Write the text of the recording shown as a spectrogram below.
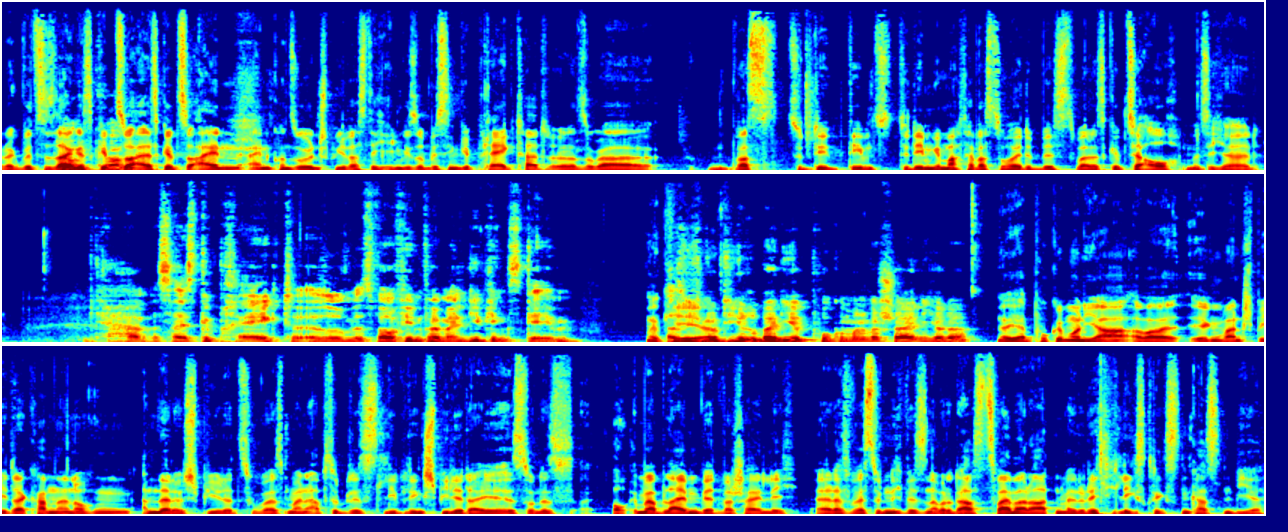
Oder würdest du sagen, es gibt so, es gibt so ein, ein Konsolenspiel, was dich irgendwie so ein bisschen geprägt hat? Oder sogar was zu dem, dem, zu dem gemacht hat, was du heute bist? Weil das gibt's ja auch mit Sicherheit. Ja, was heißt geprägt? Also es war auf jeden Fall mein Lieblingsgame. Okay, Also ich ja. notiere bei dir Pokémon wahrscheinlich, oder? Naja, Pokémon ja, aber irgendwann später kam dann noch ein anderes Spiel dazu, was mein absolutes Lieblingsspielereihe ist und es auch immer bleiben wird wahrscheinlich. Äh, das wirst du nicht wissen, aber du darfst zweimal raten. Wenn du richtig liegst, kriegst du einen Kasten Bier.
